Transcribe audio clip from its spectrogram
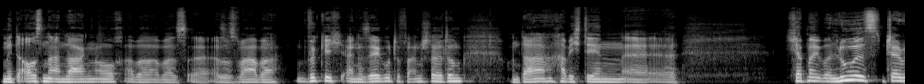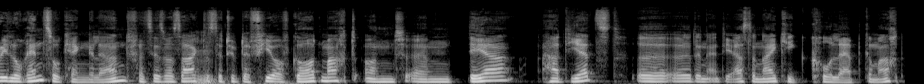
mit Außenanlagen auch, aber, aber es, äh, also es war aber wirklich eine sehr gute Veranstaltung. Und da habe ich den, äh, ich habe mal über Louis Jerry Lorenzo kennengelernt, falls ihr das was sagt, mhm. ist der Typ, der Fear of God macht. Und ähm, der hat jetzt äh, äh den, die erste Nike Collab gemacht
